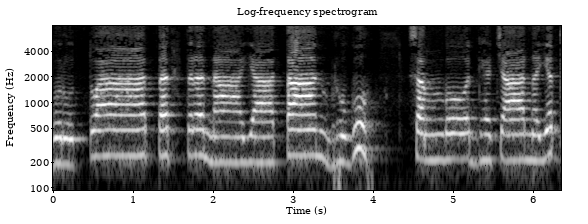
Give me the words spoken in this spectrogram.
गुरुत्वात्तत्र नायातान् भृगुः सम्बोध्य चानयत्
